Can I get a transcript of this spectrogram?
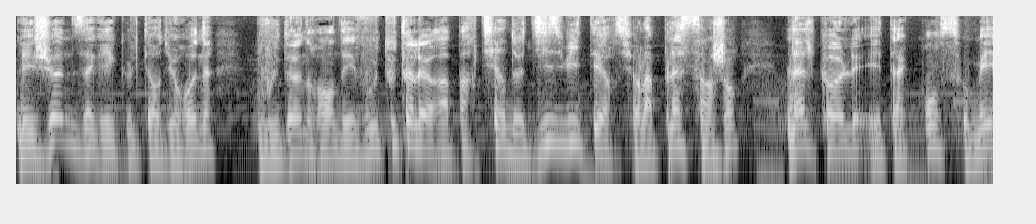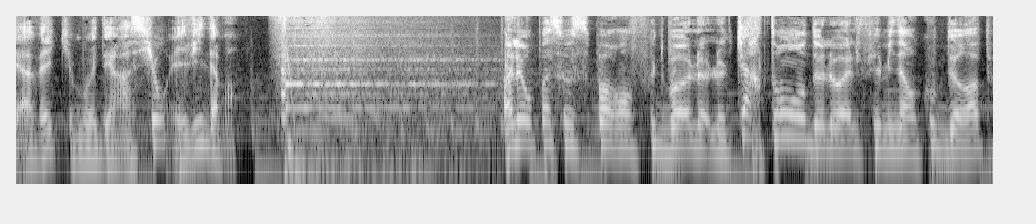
Les jeunes agriculteurs du Rhône vous donnent rendez-vous tout à l'heure à partir de 18h sur la place Saint-Jean. L'alcool est à consommer avec modération évidemment. Allez, on passe au sport en football. Le carton de l'OL féminin en Coupe d'Europe.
